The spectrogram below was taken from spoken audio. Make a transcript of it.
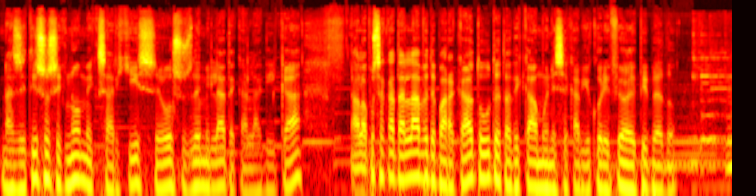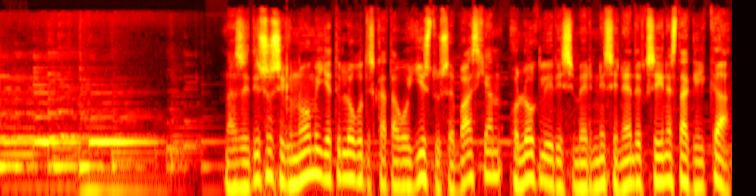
Να ζητήσω συγγνώμη εξ αρχής σε όσους δεν μιλάτε καλά αγγλικά, αλλά όπως θα καταλάβετε παρακάτω, ούτε τα δικά μου είναι σε κάποιο κορυφαίο επίπεδο. Να ζητήσω συγγνώμη γιατί λόγω της καταγωγής του Σεμπάστιαν ολόκληρη η σημερινή συνέντευξη είναι στα αγγλικά.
